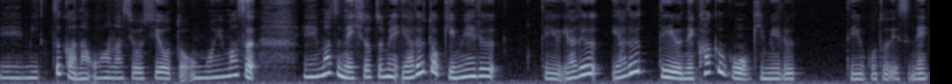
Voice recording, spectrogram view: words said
え3つかなお話をしようと思います。えーまずね1つ目やると決めるっていうやるやるっていうね覚悟を決めるっていうことですね。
